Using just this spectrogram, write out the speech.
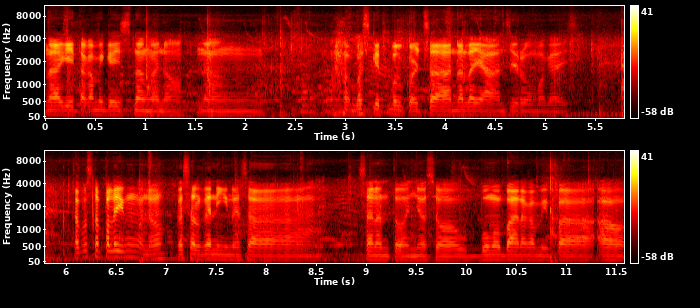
Nakikita kami guys ng ano, ng basketball court sa Nalayahan si Roma guys. Tapos na pala yung ano, kasal kanina sa San Antonio. So bumaba na kami pa ah,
